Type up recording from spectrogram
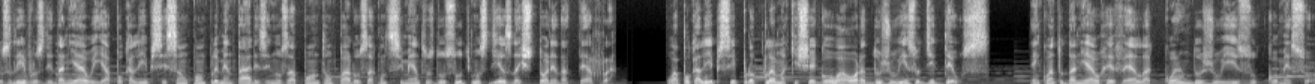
Os livros de Daniel e Apocalipse são complementares e nos apontam para os acontecimentos dos últimos dias da história da Terra. O Apocalipse proclama que chegou a hora do juízo de Deus, enquanto Daniel revela quando o juízo começou.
